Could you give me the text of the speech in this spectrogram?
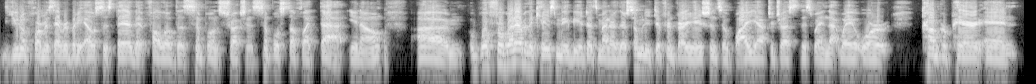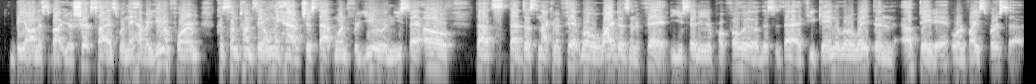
uniform as everybody else is there that follow the simple instructions simple stuff like that you know? Um, well for whatever the case may be it doesn't matter there's so many different variations of why you have to dress this way and that way or come prepared and be honest about your shirt size when they have a uniform because sometimes they only have just that one for you and you say oh that's that does not going to fit. Well why doesn't it fit? You said in your portfolio this is that. If you gain a little weight then update it or vice versa.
